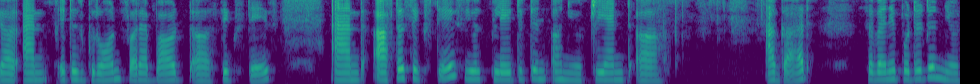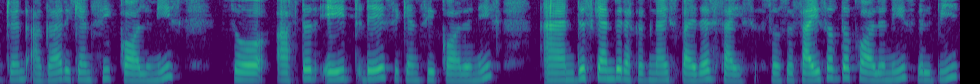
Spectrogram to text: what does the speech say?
uh, and it is grown for about uh, six days. And after six days you'll plate it in a nutrient uh, agar so when you put it in nutrient agar you can see colonies. So after eight days you can see colonies. And this can be recognized by their size. So the size of the colonies will be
